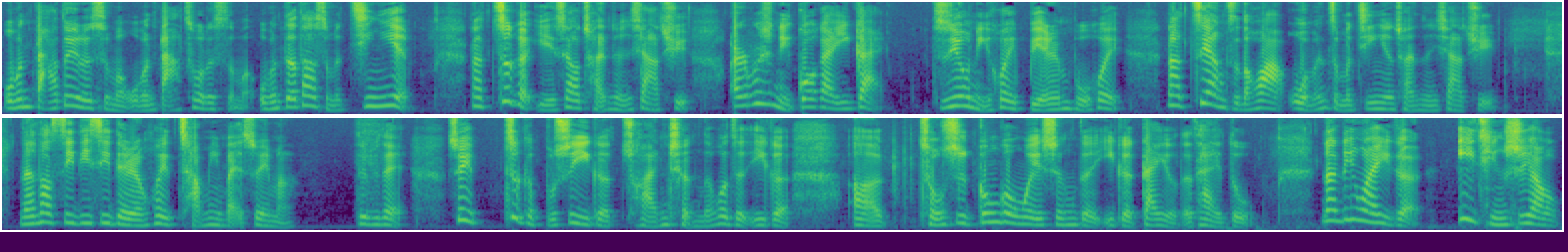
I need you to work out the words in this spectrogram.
我们答对了什么？我们答错了什么？我们得到什么经验？那这个也是要传承下去，而不是你锅盖一盖，只有你会，别人不会。那这样子的话，我们怎么经验传承下去？难道 CDC 的人会长命百岁吗？对不对？所以这个不是一个传承的，或者一个呃从事公共卫生的一个该有的态度。那另外一个，疫情是要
